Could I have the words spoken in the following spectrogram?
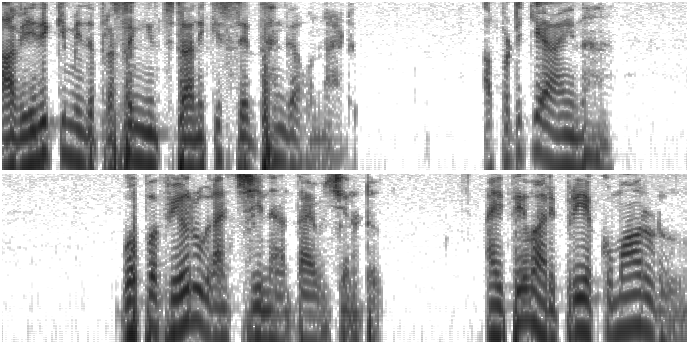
ఆ వేదిక మీద ప్రసంగించడానికి సిద్ధంగా ఉన్నాడు. అప్పటికే ఆయన గొప్ప పేరుగాంచిన దైవజనుడు అయితే వారి ప్రియ కుమారుడు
